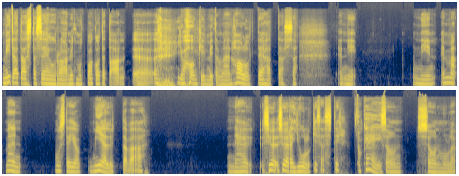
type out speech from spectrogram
mitä tästä seuraa, nyt mut pakotetaan öö, johonkin, mitä mä en halua tehdä tässä. Ni, niin en mä, mä en, musta ei ole miellyttävää näy, syö, syödä julkisesti. Okei. Se on, se on mulle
